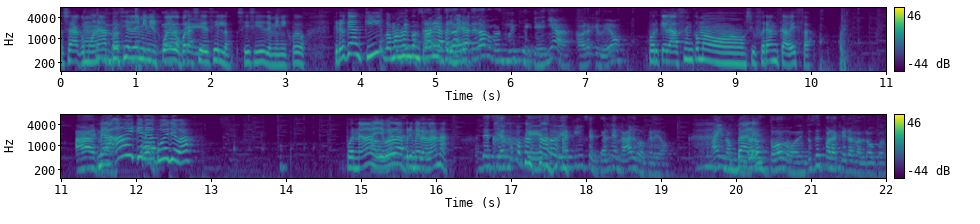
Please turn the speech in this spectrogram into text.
o sea, como una especie de minijuego, por así decirlo. Sí, sí, de minijuego. Creo que aquí vamos a encontrar la primera... La es muy pequeña, ahora que veo. Porque la hacen como si fueran cabezas. Ah, ¡Ay, que me la oh. puedo llevar! Pues nada, me llevo la primera lana. Decía como que eso había que insertarle en algo, creo. Ay, nos vale. todo. Entonces, ¿para qué era la droga?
